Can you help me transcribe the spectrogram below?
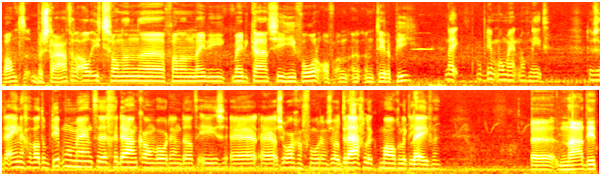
Want bestaat er al iets van een, uh, van een medi medicatie hiervoor of een, een, een, therapie? Nee, op dit moment nog niet. Dus het enige wat op dit moment uh, gedaan kan worden, dat is zorgen voor een zo draaglijk mogelijk leven. na dit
